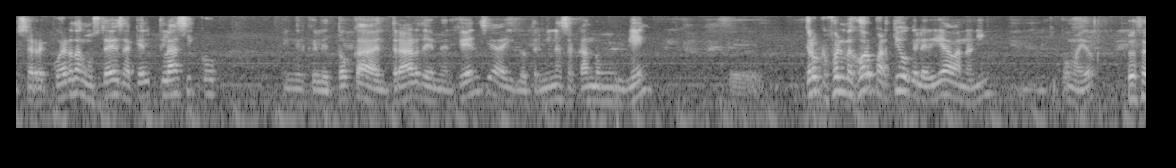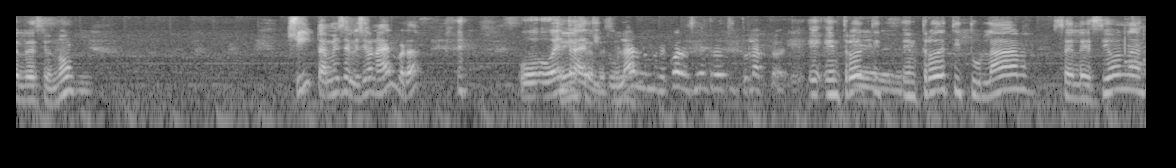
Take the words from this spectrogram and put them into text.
¿Se recuerdan ustedes aquel clásico en el que le toca entrar de emergencia y lo termina sacando muy bien? Eh, creo que fue el mejor partido que le di a Bananín, en el equipo mayor. Entonces se lesionó. Sí, también se lesiona a él, ¿verdad? o, entra de titular, no me recuerdo si entró de titular. Pero, E- Entró, de Eh. entró de titular, se lesiona,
